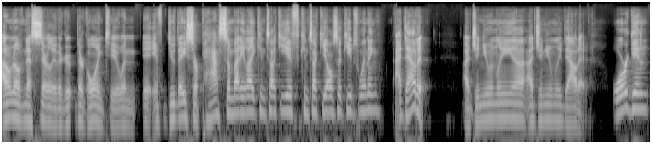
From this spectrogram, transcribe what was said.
I don't know if necessarily they're they're going to. And if do they surpass somebody like Kentucky if Kentucky also keeps winning? I doubt it. I genuinely uh, I genuinely doubt it. Oregon,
